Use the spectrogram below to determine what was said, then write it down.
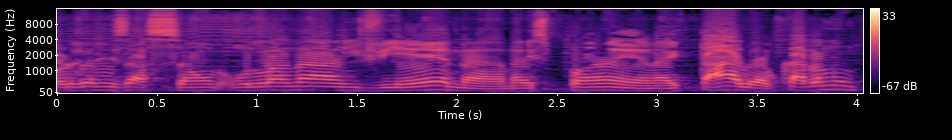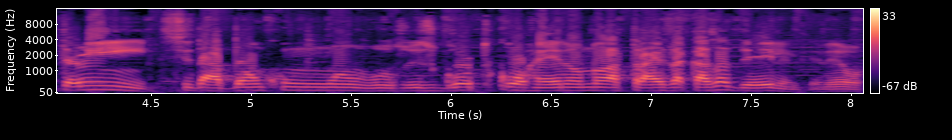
organização. O Lá na, em Viena, na Espanha, na Itália, o cara não tem cidadão com o esgoto correndo no, atrás da casa dele, entendeu?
